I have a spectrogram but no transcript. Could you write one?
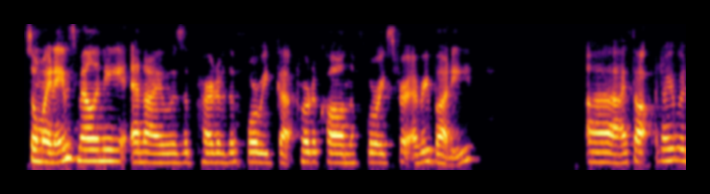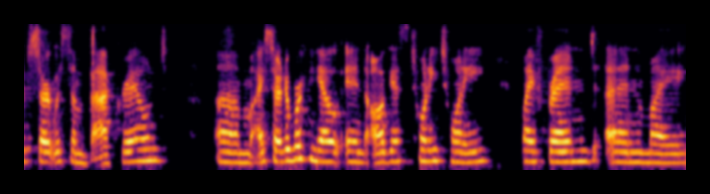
So my name's Melanie and I was a part of the four week gut protocol and the four weeks for everybody. Uh, I thought I would start with some background. Um, I started working out in August 2020. My friend and my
